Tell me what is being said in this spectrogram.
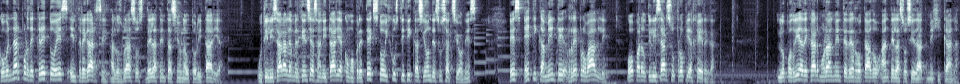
Gobernar por decreto es entregarse a los brazos de la tentación autoritaria. Utilizar a la emergencia sanitaria como pretexto y justificación de sus acciones es éticamente reprobable o para utilizar su propia jerga. Lo podría dejar moralmente derrotado ante la sociedad mexicana.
